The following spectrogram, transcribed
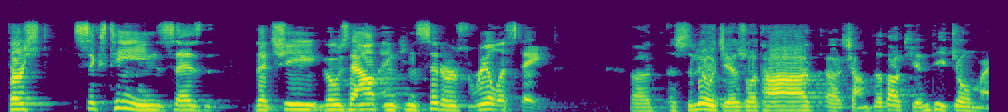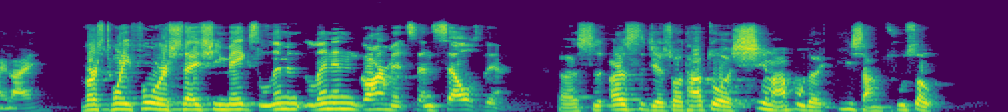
Verse 16 says that she goes out and considers real estate. 呃，十六节说他呃想得到田地就买来。 Verse 24 says she makes linen, linen garments and sells them. 呃，是二十四节说他做细麻布的衣裳出售。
